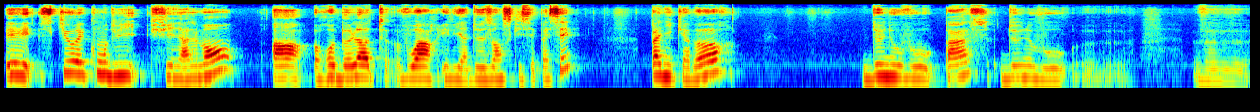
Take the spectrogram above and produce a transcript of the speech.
Et ce qui aurait conduit finalement à rebelote, voir il y a deux ans ce qui s'est passé, panique à bord, de nouveaux passes, de nouveaux euh, euh,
